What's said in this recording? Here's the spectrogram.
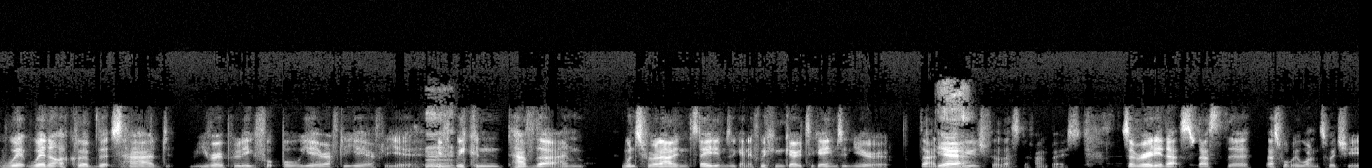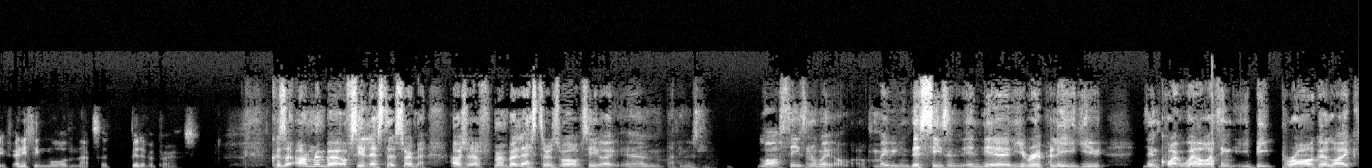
we're, we're not a club that's had Europa League football year after year after year. Mm. If we can have that, and once we're allowed in stadiums again, if we can go to games in Europe, that'd yeah. be huge for the Leicester fan base. So really, that's that's the that's what we want to achieve. Anything more than that's a bit of a bonus. Because I remember, obviously, Leicester. Sorry, man. I, was, I remember Leicester as well. Obviously, like um, I think it was last season, or maybe even this season in the Europa League. You you did quite well. I think you beat Braga like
